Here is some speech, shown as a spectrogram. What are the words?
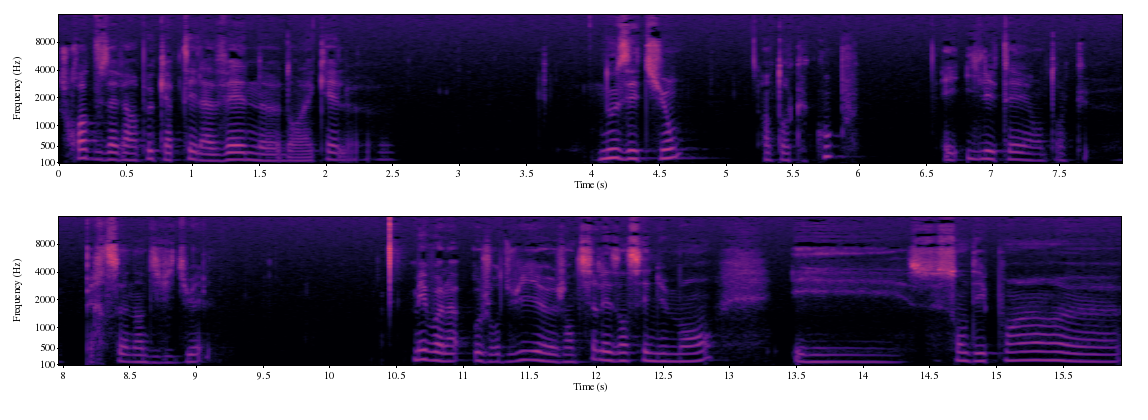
Je crois que vous avez un peu capté la veine dans laquelle euh, nous étions en tant que couple, et il était en tant que personne individuelle. Mais voilà, aujourd'hui, j'en tire les enseignements, et ce sont des points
